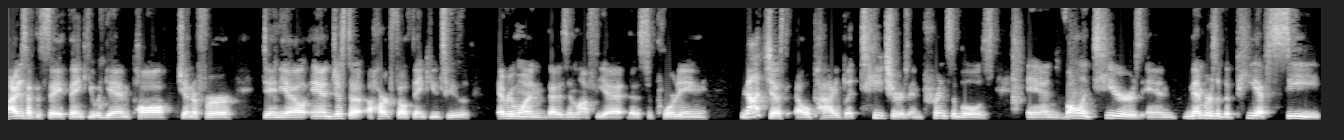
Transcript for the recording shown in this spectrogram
I just have to say thank you again, Paul, Jennifer, Danielle, and just a, a heartfelt thank you to everyone that is in Lafayette that is supporting not just LPI, but teachers and principals and volunteers and members of the PFC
